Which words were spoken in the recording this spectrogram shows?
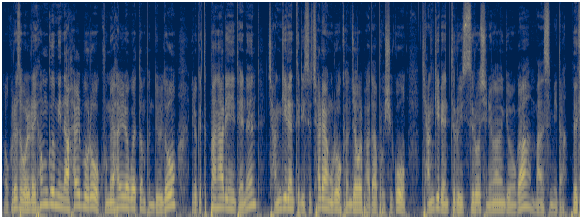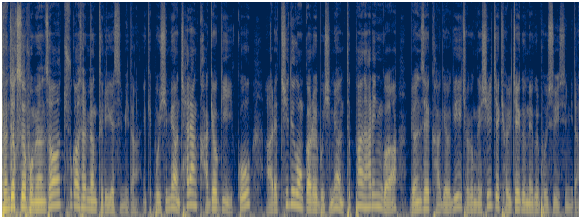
어, 그래서 원래 현금이나 할부로 구매하려고 했던 분들도 이렇게 특판 할인이 되는 장기 렌트 리스 차량으로 견적을 받아 보시고 장기 렌트 리스로 진행하는 경우가 많습니다. 네, 견적서 보면서 추가 설명 드리겠습니다. 이렇게 보시면 차량 가격이 있고 아래 취득원가를 보시면 특판 할인과 면세 가격이 적용된 실제 결제 금액을 볼 수 있습니다.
